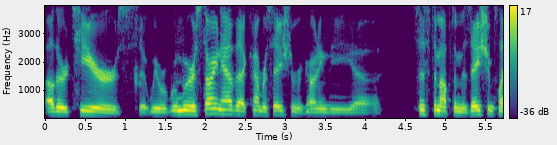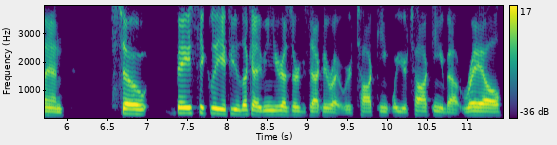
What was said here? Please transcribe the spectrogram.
other tiers that we were when we were starting to have that conversation regarding the uh, system optimization plan. So basically, if you look at, I mean, you guys are exactly right. We're talking what you're talking about rail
